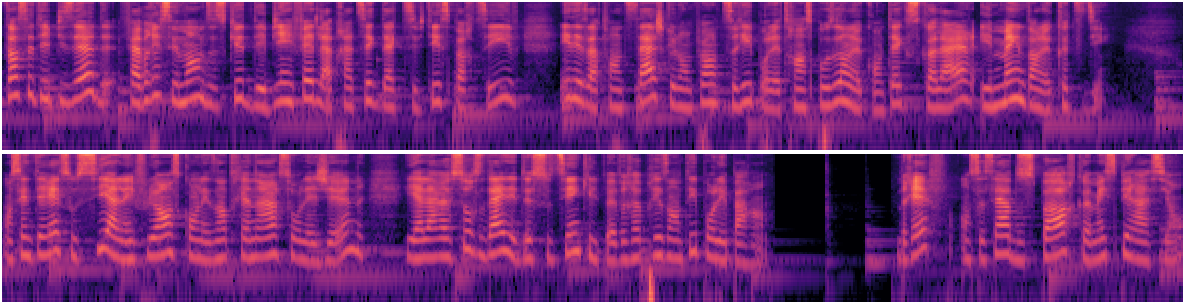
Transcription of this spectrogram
Dans cet épisode, Fabrice et moi discutent des bienfaits de la pratique d'activités sportives et des apprentissages que l'on peut en tirer pour les transposer dans le contexte scolaire et même dans le quotidien. On s'intéresse aussi à l'influence qu'ont les entraîneurs sur les jeunes et à la ressource d'aide et de soutien qu'ils peuvent représenter pour les parents. Bref, on se sert du sport comme inspiration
